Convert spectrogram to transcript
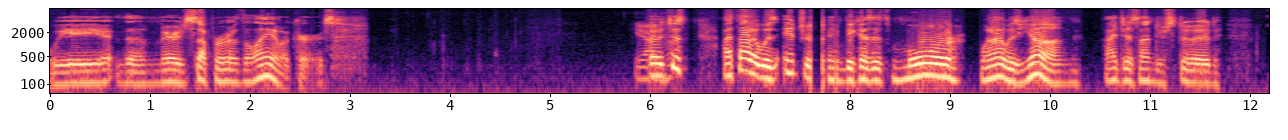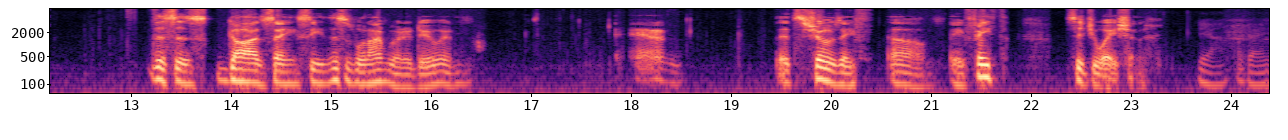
We the marriage supper of the Lamb occurs. You know, So I just, I thought it was interesting because it's more, when I was young, I just understood this is God saying, see, this is what I'm going to do. And, and it shows a, um, a faith situation. yeah, okay.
